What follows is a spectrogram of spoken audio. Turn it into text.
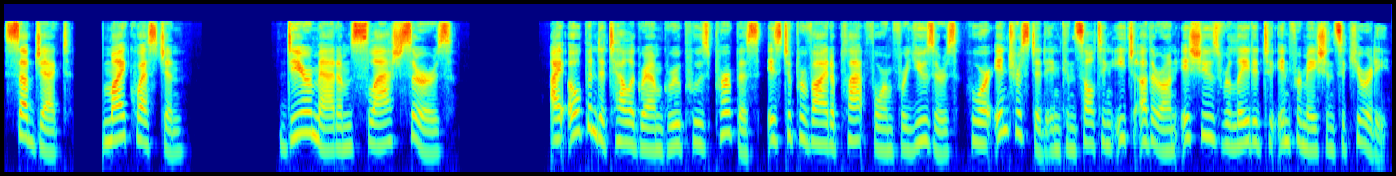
Subject My question. Dear Madams slash Sirs, I opened a Telegram group whose purpose is to provide a platform for users who are interested in consulting each other on issues related to information security.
